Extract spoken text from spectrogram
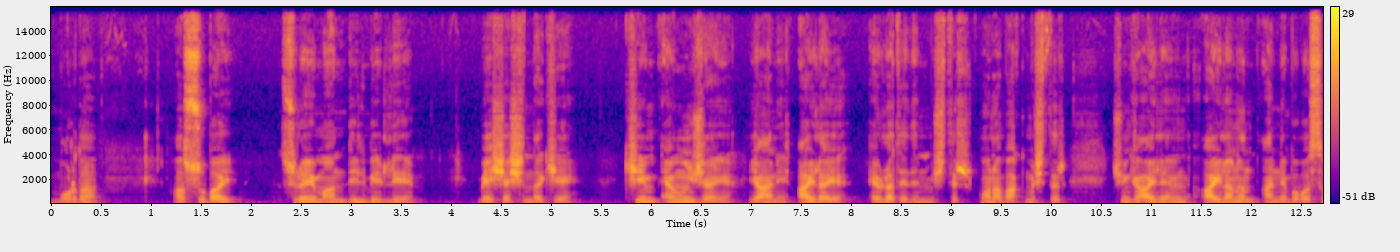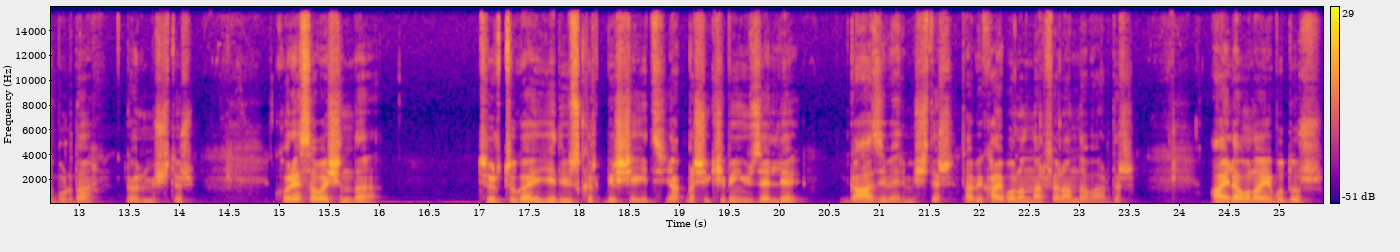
Burada Assubay Süleyman Dilbirliği 5 yaşındaki Kim Eunja'yı yani Ayla'yı evlat edinmiştir. Ona bakmıştır. Çünkü ailenin, Ayla'nın anne babası burada ölmüştür. Kore Savaşı'nda Türk Tugayı 741 şehit, yaklaşık 2150 gazi vermiştir. Tabii kaybolanlar falan da vardır. Ayla olayı budur.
